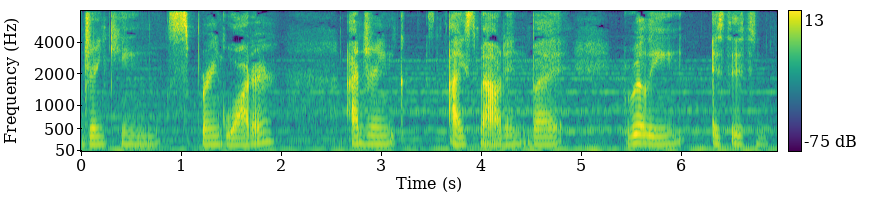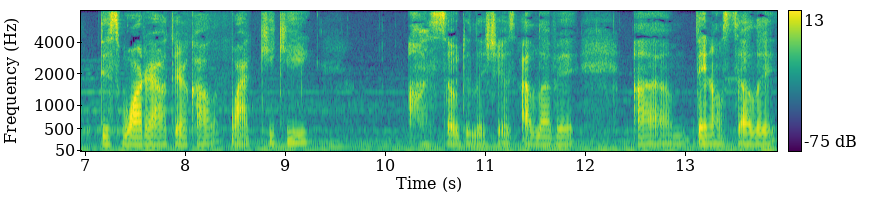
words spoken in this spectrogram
drinking spring water. I drink Ice Mountain, but really, it's this this water out there called Waiakea. Oh, it's so delicious. I love it. Um, they don't sell it.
